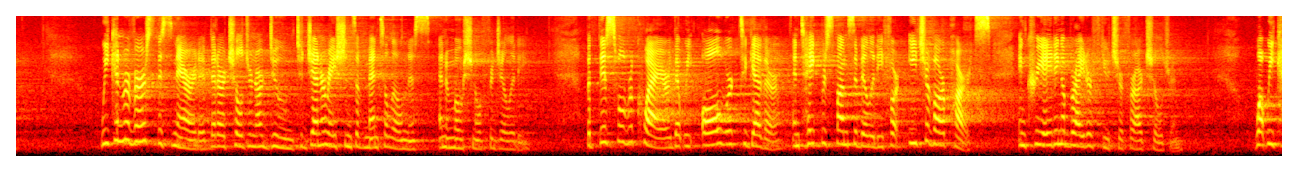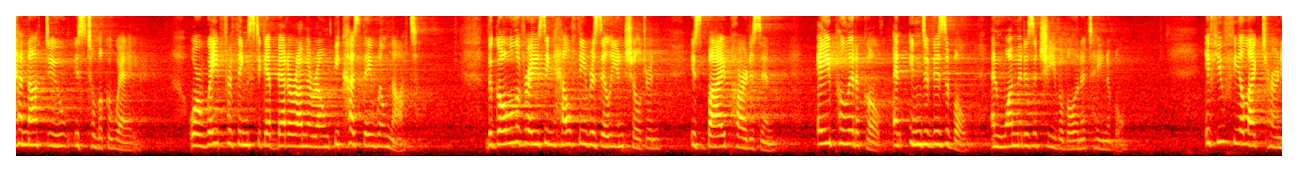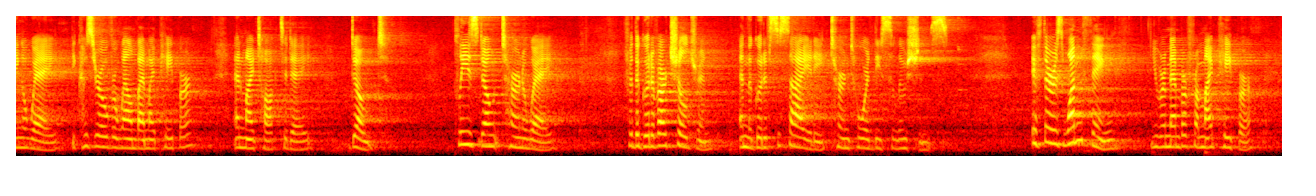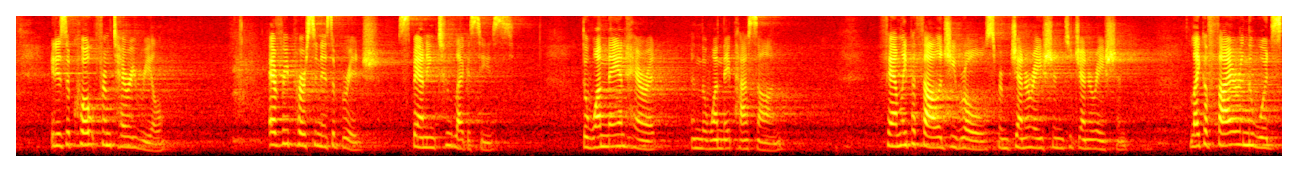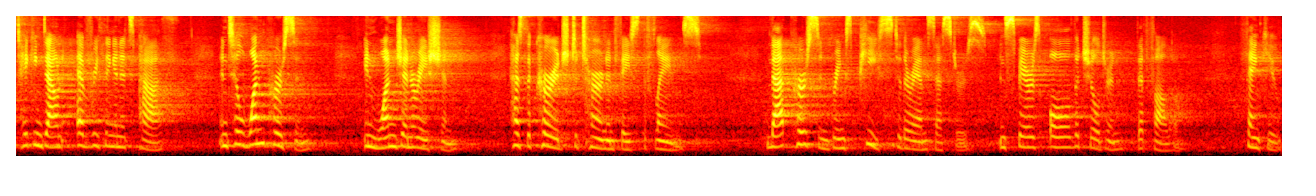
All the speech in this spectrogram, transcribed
We can reverse this narrative that our children are doomed to generations of mental illness and emotional fragility. But this will require that we all work together and take responsibility for each of our parts in creating a brighter future for our children. What we cannot do is to look away or wait for things to get better on their own because they will not. The goal of raising healthy, resilient children is bipartisan apolitical and indivisible, and one that is achievable and attainable. If you feel like turning away because you're overwhelmed by my paper and my talk today, don't. Please don't turn away. For the good of our children and the good of society, turn toward these solutions. If there is one thing you remember from my paper, it is a quote from Terry Real. Every person is a bridge spanning two legacies the one they inherit and the one they pass on. Family pathology rolls from generation to generation. like a fire in the woods, taking down everything in its path, until one person in one generation has the courage to turn and face the flames. That person brings peace to their ancestors and spares all the children that follow. Thank you.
